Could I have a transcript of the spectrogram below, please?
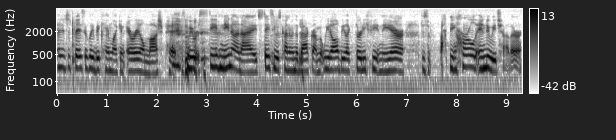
And it just basically became like an aerial mosh pit. we were Steve, Nina, and I. Stacy was kind of in the background, but we'd all be like 30 feet in the air, just being hurled into each other.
